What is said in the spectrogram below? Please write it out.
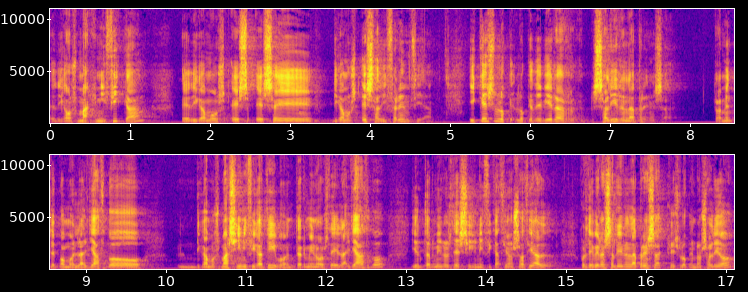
eh, digamos, magnifican, digamos, ese, digamos, esa diferencia. ¿Y qué es lo que debiera salir en la prensa? Realmente como el hallazgo, digamos, más significativo en términos del hallazgo y en términos de significación social. Pues debiera salir en la prensa, que es lo que no salió,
